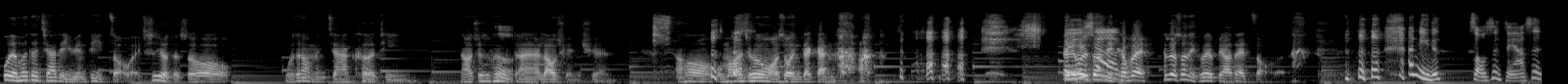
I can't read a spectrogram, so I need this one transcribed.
我也会在家里原地走哎，就是有的时候我在我们家客厅，然后就是会呃绕圈圈。然后我妈妈就问我说：“你在干嘛？” 他就会说：“你可不可以？”他就说：“你可不可以不要再走了？”那你的走是怎样？是是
